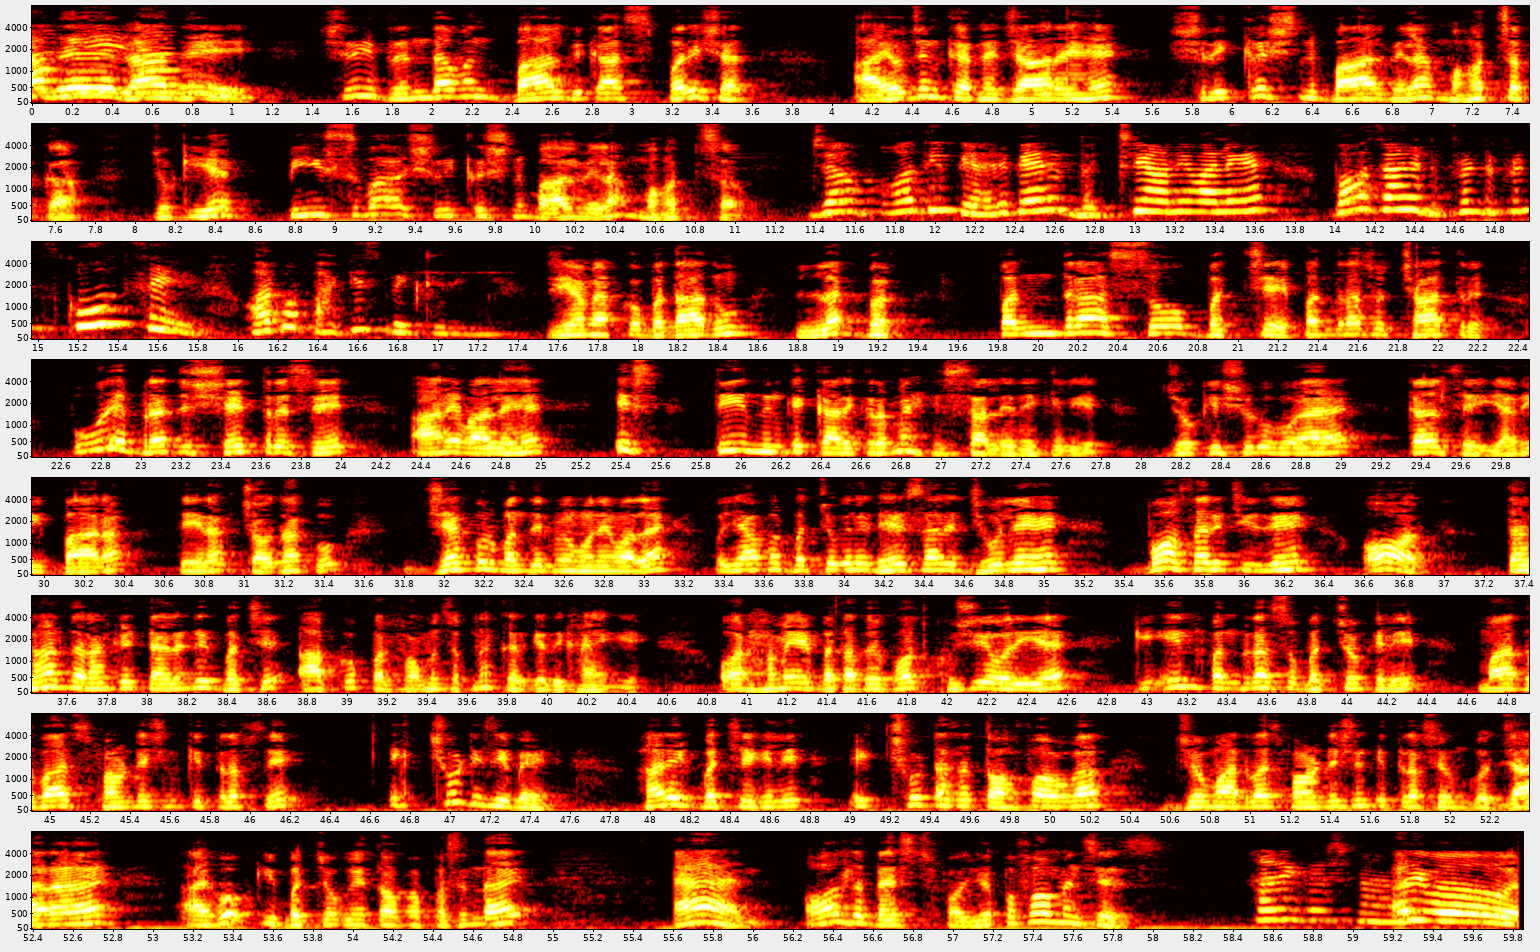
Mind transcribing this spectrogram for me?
राधे राधे श्री वृंदावन बाल विकास परिषद आयोजन करने जा रहे हैं श्री कृष्ण बाल मेला महोत्सव का जो कि है बीसवा श्री कृष्ण बाल मेला महोत्सव। जहाँ बहुत ही प्यारे प्यारे बच्चे आने वाले हैं बहुत सारे डिफरेंट डिफरेंट स्कूल से और वो पार्टिसिपेट करेंगे। जी हाँ मैं आपको बता दूँ लगभग 1500 बच्चे 1500 छात्र पूरे ब्रज क्षेत्र से आने वाले हैं इस तीन दिन के कार्यक्रम में हिस्सा लेने के लिए। जो कि शुरू हो रहा है कल से यानी 12, 13, 14 को जयपुर मंदिर में होने वाला है। और यहाँ पर बच्चों के लिए ढेर सारे झूले हैं बहुत सारी चीज़ें हैं और तरह तरह के टैलेंटेड बच्चे आपको परफॉर्मेंस अपना करके दिखाएँगे। और हमें बताते हुए बहुत खुशी हो रही है कि इन 1500 बच्चों के लिए माधवास फाउंडेशन की तरफ़ से एक छोटी सी बैंड हर एक बच्चे के लिए एक छोटा सा तोहफा होगा जो माधवास फाउंडेशन की तरफ़ से उनको जा रहा है। आई होप कि बच्चों को ये तोहफा पसंद आए and all the best for your performances Hare Krishna Hari बोल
